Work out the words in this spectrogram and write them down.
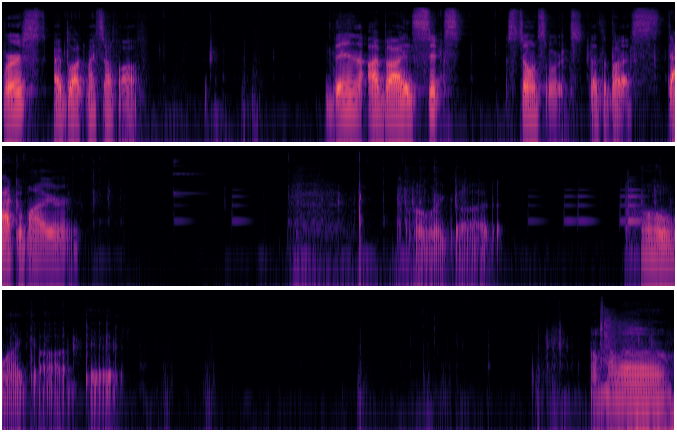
First, I block myself off. Then I buy six stone swords. That's about a stack of iron. Oh my god. Oh my god, dude. Oh, hello.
